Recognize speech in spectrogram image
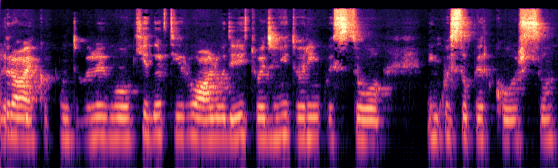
però ecco appunto volevo chiederti il ruolo dei tuoi genitori in questo, in questo percorso.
